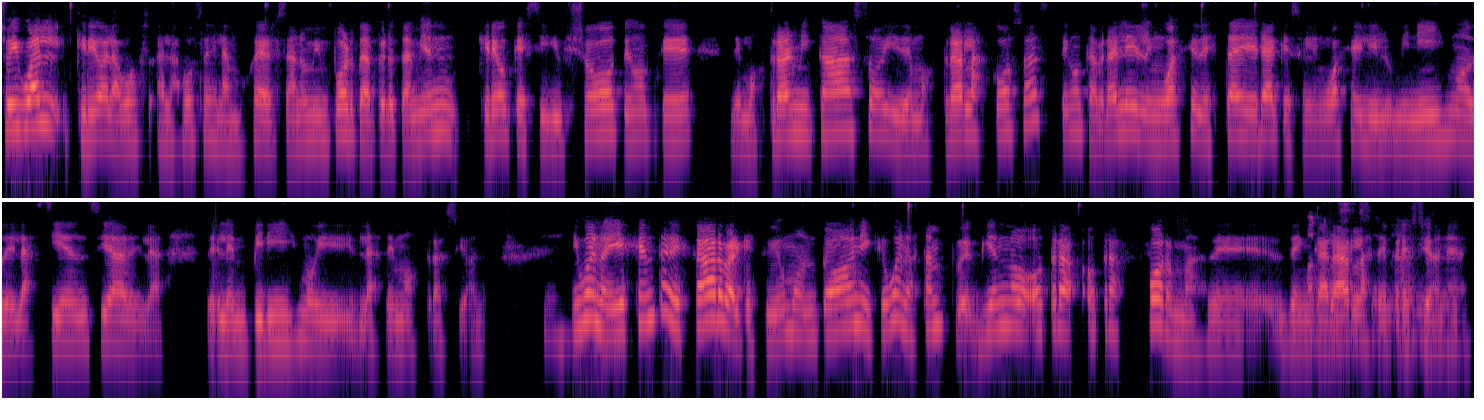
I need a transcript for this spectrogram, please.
yo igual creo a, la voz, a las voces de la mujer, o sea, no me importa, pero también creo que si yo tengo que demostrar mi caso y demostrar las cosas, tengo que hablarle el lenguaje de esta era, que es el lenguaje del iluminismo, de la ciencia, de la, del empirismo y las demostraciones. Y bueno, y hay gente de Harvard que estudió un montón y que, bueno, están viendo otra, otras formas de, encarar las depresiones.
